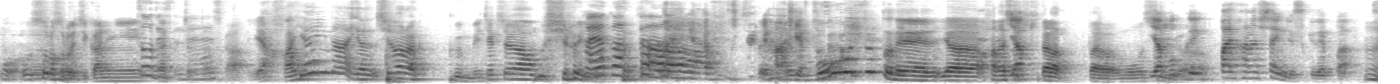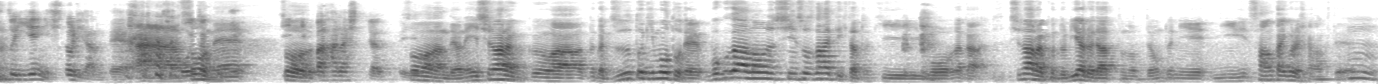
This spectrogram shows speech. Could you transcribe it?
もうそろそろ時間になっちゃったそうんですねですか？いや早いな。いや篠原君めちゃくちゃ面白い。早かったいやありがとうございもうちょっとねいや話聞きたかったもういや僕いっぱい話したいんですけどやっぱうん。ずっと家に一人なんで、そうね。そう。いっぱい話しちゃうっていう。そうなんだよね。石原君はなんかずっとリモートで僕があの新卒で入ってきた時も なんか石原君とリアルで会ったのって本当に23回ぐらいしかなくて、うん。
